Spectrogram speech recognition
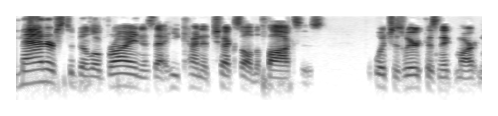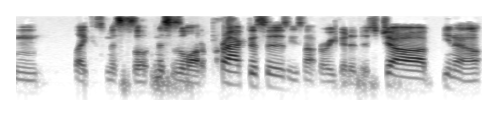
matters to Bill O'Brien is that he kind of checks all the boxes, which is weird because Nick Martin like misses a, misses a lot of practices. He's not very good at his job. You know,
